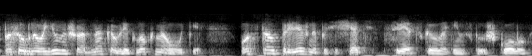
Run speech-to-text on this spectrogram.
Способного юношу, однако, влекло к науке. Он стал прилежно посещать светскую латинскую школу,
